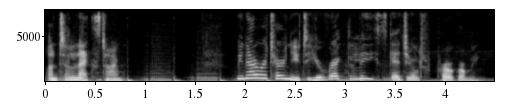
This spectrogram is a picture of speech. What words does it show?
Until next time, we now return you to your regularly scheduled programming.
